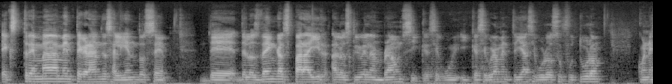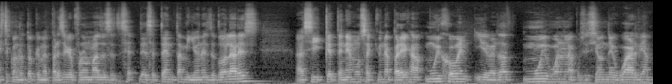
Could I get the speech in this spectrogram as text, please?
extremadamente grande saliéndose de, los Bengals para ir a los Cleveland Browns y que, y que seguramente ya aseguró su futuro con este contrato que me parece que fueron más de, de 70 millones de dólares. Así que tenemos aquí una pareja muy joven y de verdad muy buena en la posición de guardia.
